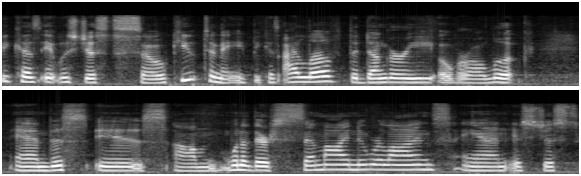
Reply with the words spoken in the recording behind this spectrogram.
because it was just so cute to me because I love the dungaree overall look. And this is um, one of their semi newer lines and it's just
